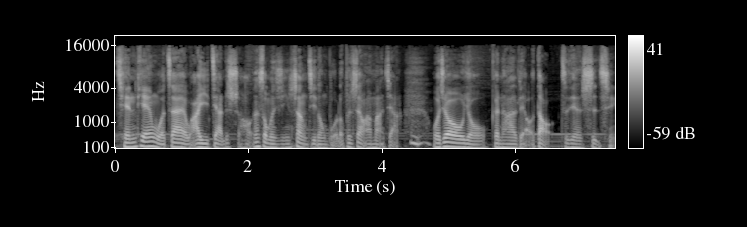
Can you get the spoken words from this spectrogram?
前天我在我阿姨家的时候，那时候我们已经上吉隆坡了，不是在我阿妈家。嗯。我就有跟她聊到这件事情。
